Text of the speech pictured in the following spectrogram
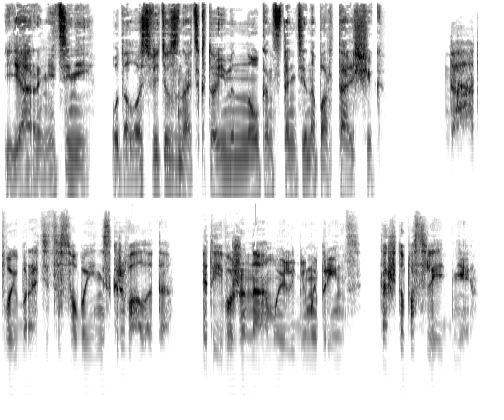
«Яра, не тяни. Удалось ведь узнать, кто именно у Константина портальщик?» «Да, твой братец особо и не скрывал это. Это его жена, мой любимый принц, та, что последняя.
